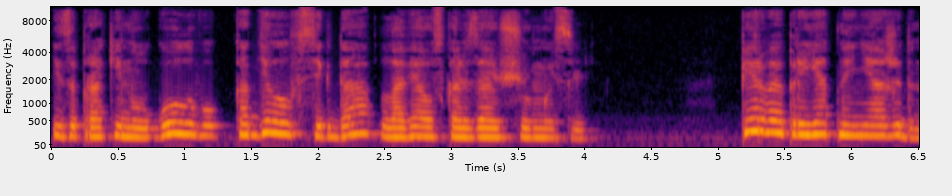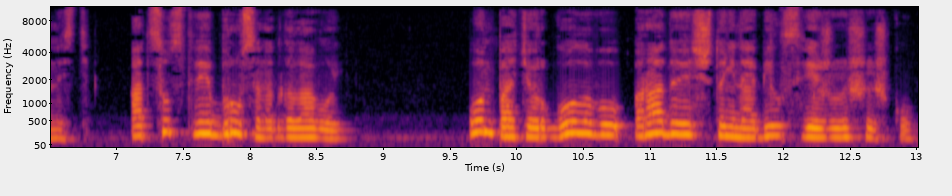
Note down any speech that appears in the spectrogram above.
и запрокинул голову, как делал всегда, ловя ускользающую мысль. Первая приятная неожиданность — отсутствие бруса над головой. Он потер голову, радуясь, что не набил свежую шишку.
